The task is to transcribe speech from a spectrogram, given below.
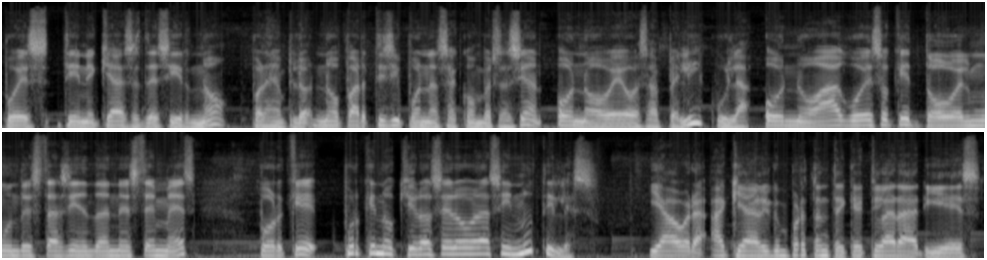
pues tiene que a veces decir no. Por ejemplo, no participo en esa conversación, o no veo esa película, o no hago eso que todo el mundo está haciendo en este mes. ¿Por qué? Porque no quiero hacer obras inútiles. Y ahora, aquí hay algo importante que aclarar y es,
